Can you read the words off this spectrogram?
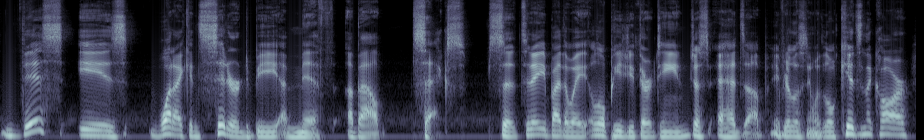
this is what I consider to be a myth about sex. So today, by the way, a little PG 13, just a heads up. If you're listening with little kids in the car,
